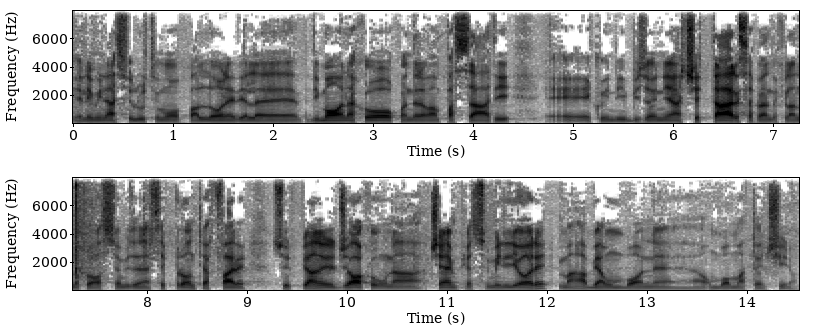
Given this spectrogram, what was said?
eliminati sull'ultimo pallone del, di Monaco quando eravamo passati e quindi bisogna accettare sapendo che l'anno prossimo bisogna essere pronti a fare sul piano del gioco una Champions migliore ma abbiamo un buon, un buon mattoncino.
